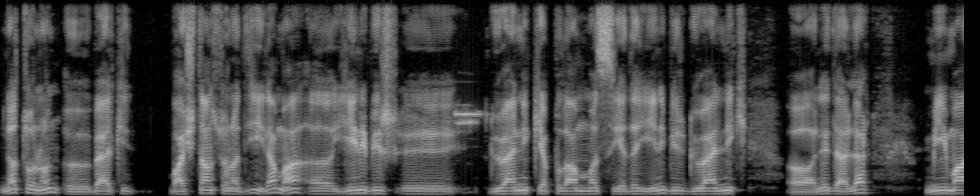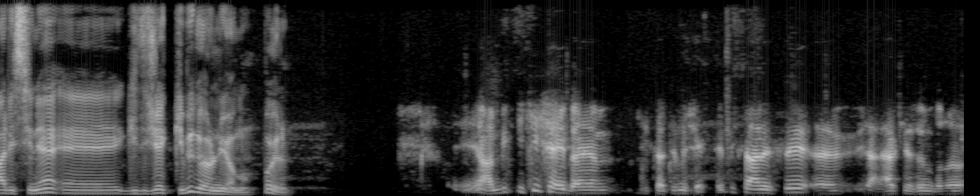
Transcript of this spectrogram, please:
NATO'nun e, belki baştan sona değil ama e, yeni bir e, güvenlik yapılanması ya da yeni bir güvenlik e, ne derler mimarisine e, gidecek gibi görünüyor mu? Buyurun. Yani iki şey benim dikkatimi çekti. Bir tanesi e, yani herkesin bunu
